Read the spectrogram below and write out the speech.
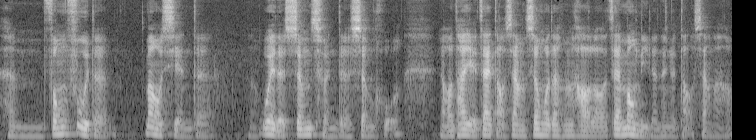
很丰富的冒险的，为了生存的生活。然后他也在岛上生活得很好喽，在梦里的那个岛上了哈。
